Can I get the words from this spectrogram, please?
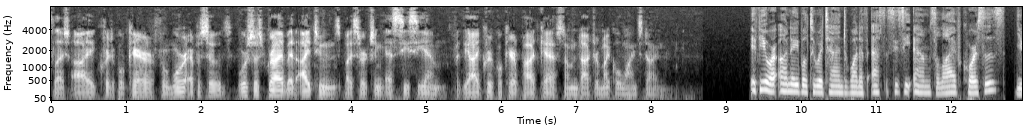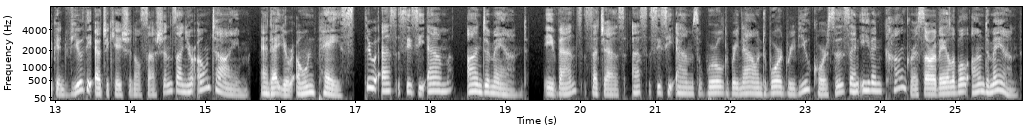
slash iCriticalCare for more episodes or subscribe at iTunes by searching SCCM. For the iCritical Care podcast, I'm Dr. Michael Weinstein. If you are unable to attend one of SCCM's live courses, you can view the educational sessions on your own time and at your own pace through SCCM On Demand. Events such as SCCM's world renowned board review courses and even Congress are available on demand.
